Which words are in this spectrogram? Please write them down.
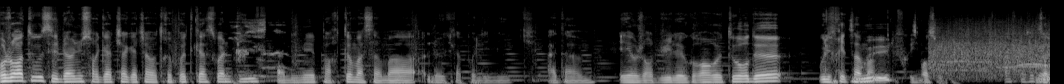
Bonjour à tous et bienvenue sur Gacha Gacha, votre podcast One Piece, animé par Thomas Sama, Loïc La Polémique, Adam, et aujourd'hui le grand retour de Wilfried Sama. Wilfried. Genre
